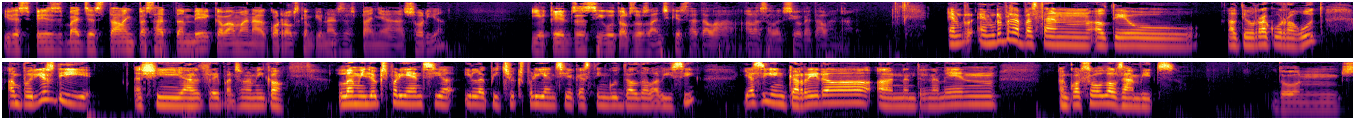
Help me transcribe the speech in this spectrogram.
i després vaig estar l'any passat també, que vam anar a córrer els campionats d'Espanya a Sòria, i aquests han sigut els dos anys que he estat a la, a la selecció catalana. Hem, hem repassat bastant el teu, el teu recorregut. Em podries dir, així ara et faré pensar una mica, la millor experiència i la pitjor experiència que has tingut dalt de la bici? Ja sigui en carrera, en entrenament, en qualsevol dels àmbits. Doncs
